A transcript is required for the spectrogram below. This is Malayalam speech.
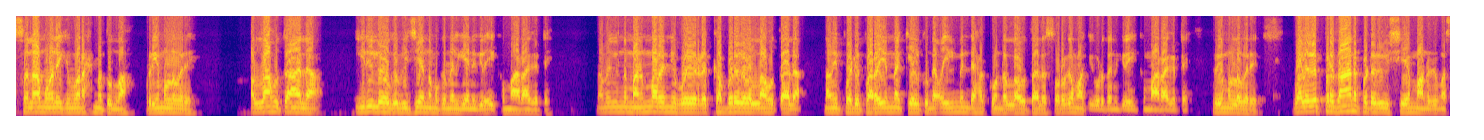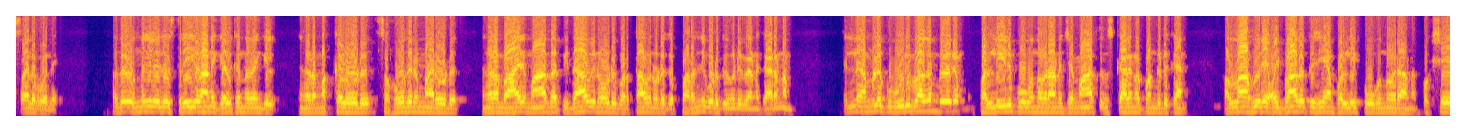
അസ്സലാമു അലൈക്കും വറഹമത്തുള്ള. പ്രിയമുള്ളവരെ അള്ളാഹു താല ഇരുലോക വിജയം നമുക്ക് നൽകി അനുഗ്രഹിക്കുമാറാകട്ടെ. നമ്മിൽ നിന്ന് മൺമറഞ്ഞു പോയവരുടെ കബറുകൾ അള്ളാഹു താല നമ്മിപ്പടി പറയുന്ന കേൾക്കുന്ന ഇൽമിന്റെ ഹക്കൊണ്ട് അള്ളാഹു താല സ്വർഗമാക്കി കൊടുത്ത് അനുഗ്രഹിക്കുമാറാകട്ടെ. പ്രിയമുള്ളവരെ വളരെ പ്രധാനപ്പെട്ട ഒരു വിഷയമാണ് ഒരു മസാല പോലെ. അത് ഒന്നുകിൽ ഇത് സ്ത്രീകളാണ് കേൾക്കുന്നതെങ്കിൽ നിങ്ങളുടെ മക്കളോട് സഹോദരന്മാരോട് നിങ്ങളുടെ മാതാപിതാവിനോട് ഭർത്താവിനോടൊക്കെ പറഞ്ഞു കൊടുക്കുകയും കൂടി വേണം. കാരണം എല്ലാ നമ്മൾ ഭൂരിഭാഗം പേരും പള്ളിയിൽ പോകുന്നവരാണ്. ജമാഅത്ത് നിസ്കാരങ്ങൾ പങ്കെടുക്കാൻ. അള്ളാഹുവിനെ ഇബാദത്ത് ചെയ്യാൻ പള്ളിയിൽ പോകുന്നവരാണ്. പക്ഷേ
